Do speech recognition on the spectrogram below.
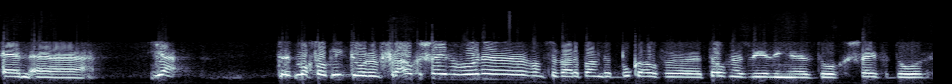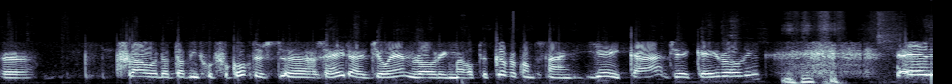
En uh, ja, het mocht ook niet door een vrouw geschreven worden, want ze waren bang dat boeken over tovenaarsleerlingen door, geschreven door vrouwen, dat dat niet goed verkocht. Dus ze heet eigenlijk Joanne Rowling, maar op de cover kwam te staan J.K., J.K. Rowling. en...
